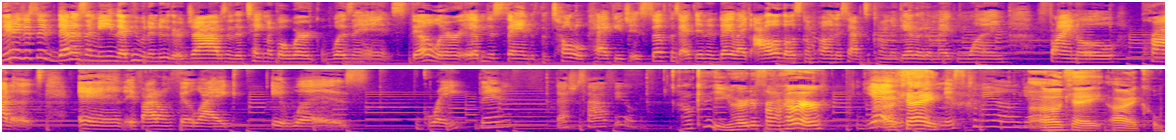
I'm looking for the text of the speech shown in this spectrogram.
then it just that doesn't mean that people didn't do their jobs and the technical work wasn't stellar. I'm just saying that the total package itself, because at the end of the day, like all of those components have to come together to make one final product. And if I don't feel like it was great, then that's just how I feel. Okay, you heard it from her. Yes. Okay. Miss Camille. Yes. Okay, all right, cool.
